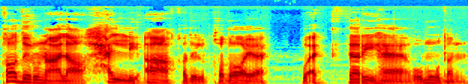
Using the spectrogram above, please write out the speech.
قادر على حل أعقد القضايا وأكثرها غموضا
